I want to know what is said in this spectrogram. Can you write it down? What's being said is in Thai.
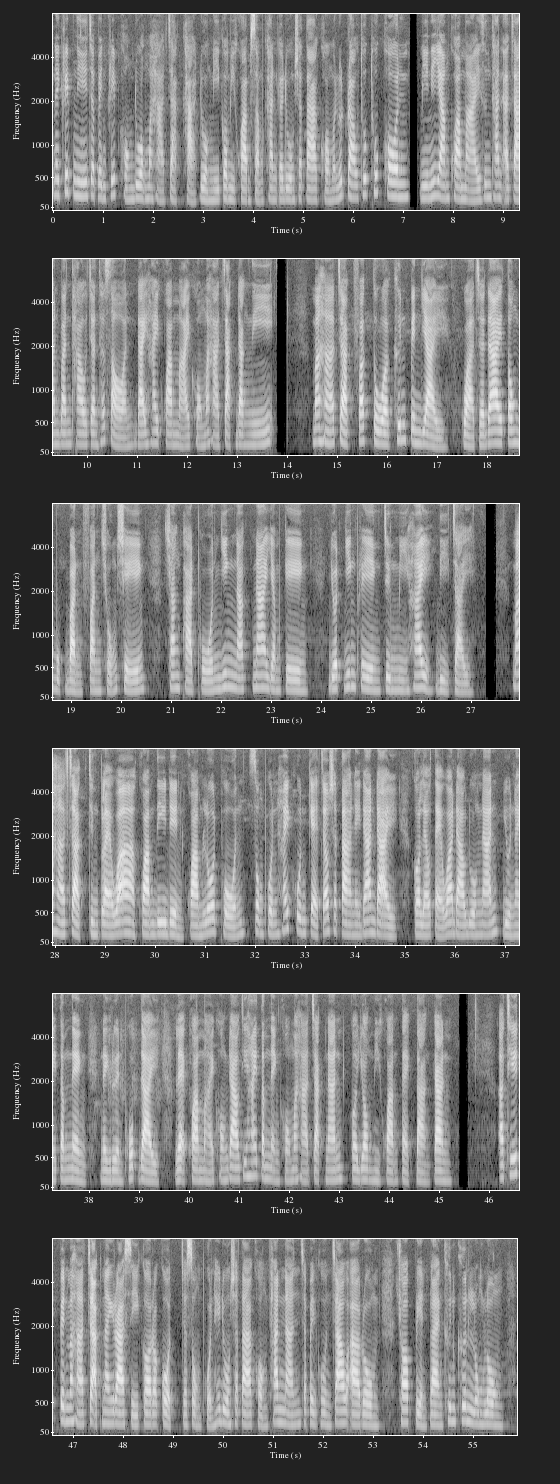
ในคลิปนี้จะเป็นคลิปของดวงมหาจักรค่ะ ดวงนี้ก็มีความสำคัญกับดวงชะตาของมนุษย์เราทุกๆคน มีนิยามความหมายซึ่งท่านอาจารย์บรรเทาจันทศรได้ให้ความหมายของมหาจักรดังนี้ มหาจักรฟักตัวขึ้นเป็นใหญ่ กว่าจะได้ต้องบุกบั่นฟันโฉงเฉง ช่างผาดโผนยิ่งนักหน้ายำเกง ยศยิ่งเพลงจึงมีให้ดีใจ มหาจักรจึงแปลว่า ความดีเด่น ความโลดโผนส่งผลให้คุณแก่เจ้าชะตาในด้านใด ก็แล้วแต่ว่าดาวดวงนั้นอยู่ในตำแหน่งในเรือนภพใด และความหมายของดาวที่ให้ตำแหน่งของมหาจักรนั้น ก็ย่อมมีความแตกต่างกันอาทิตย์เป็นมหาจักรในราศีกรกฎจะส่งผลให้ดวงชะตาของท่านนั้น จะเป็นคนเจ้าอารมณ์ ชอบเปลี่ยนแปลงขึ้นขึ้นลงลง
